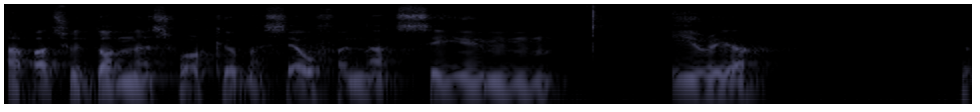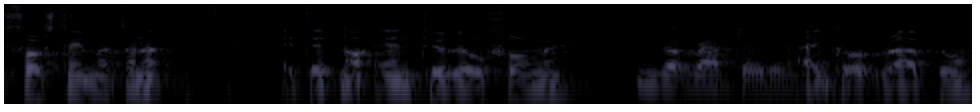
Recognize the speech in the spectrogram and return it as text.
I've actually done this workout myself in that same area. The first time I done it, it did not end too well for me. You got rhabdo, didn't I you? got rhabdo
